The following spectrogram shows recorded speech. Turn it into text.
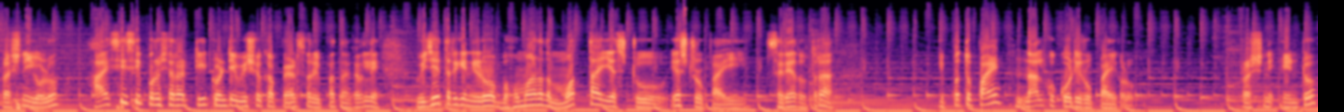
ಪ್ರಶ್ನೆ ಏಳು ಐ ಸಿ ಸಿ ಪುರುಷರ ಟಿ ಟ್ವೆಂಟಿ ವಿಶ್ವಕಪ್ ಎರಡ್ ಸಾವಿರದ ಇಪ್ಪತ್ನಾಲ್ಕರಲ್ಲಿ ವಿಜೇತರಿಗೆ ನೀಡುವ ಬಹುಮಾನದ ಮೊತ್ತ ಎಷ್ಟು? ಎಷ್ಟು ರೂಪಾಯಿ? ಸರಿಯಾದ ಉತ್ತರ, ಇಪ್ಪತ್ತು ಪಾಯಿಂಟ್ ನಾಲ್ಕು ಕೋಟಿ ರೂಪಾಯಿಗಳು. ಪ್ರಶ್ನೆ ಎಂಟು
